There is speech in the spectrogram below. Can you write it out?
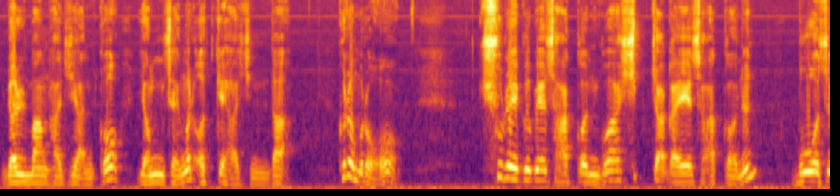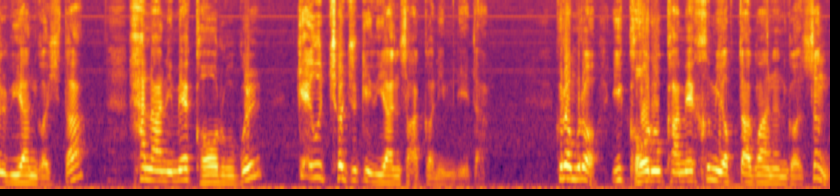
멸망하지 않고 영생을 얻게 하신다. 그러므로 출애굽의 사건과 십자가의 사건은 무엇을 위한 것이다? 하나님의 거룩을 깨우쳐 주기 위한 사건입니다. 그러므로 이 거룩함에 흠이 없다고 하는 것은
